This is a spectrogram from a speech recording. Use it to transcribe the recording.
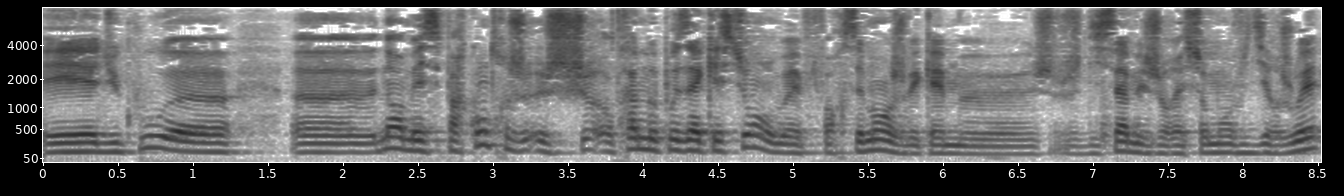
Et du coup... Euh, euh, non, mais par contre, je, je suis en train de me poser la question. Ouais, forcément, je vais quand même. euh, je, je dis ça, mais j'aurais sûrement envie d'y rejouer.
